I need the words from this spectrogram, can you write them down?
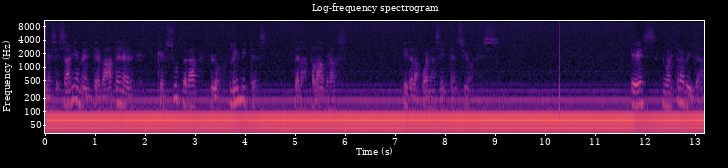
necesariamente va a tener que superar los límites de las palabras y de las buenas intenciones. Es nuestra vida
